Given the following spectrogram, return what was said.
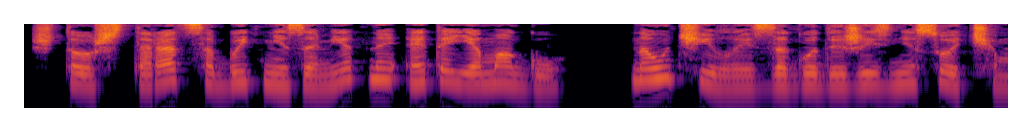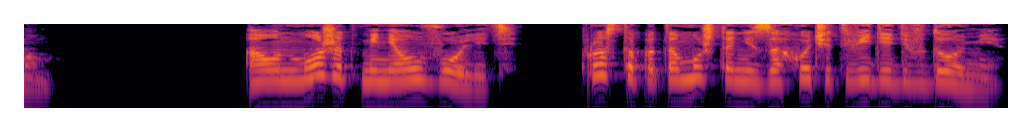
Что ж, стараться быть незаметной – это я могу. Научилась за годы жизни с отчимом. А он может меня уволить? Просто потому, что не захочет видеть в доме.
